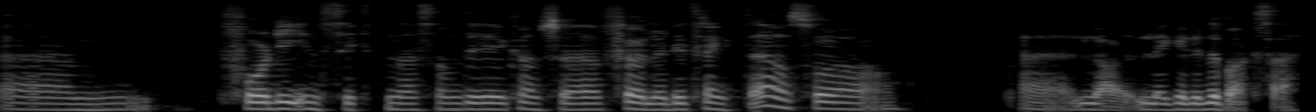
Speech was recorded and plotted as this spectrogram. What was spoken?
um, får de innsiktene som de kanskje føler de trengte, og så uh, legger de det bak seg.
